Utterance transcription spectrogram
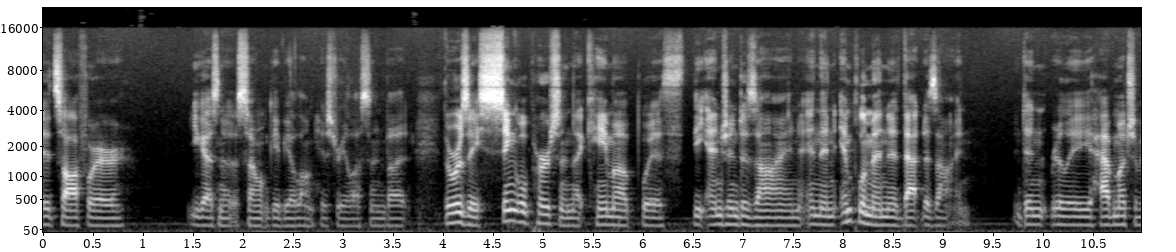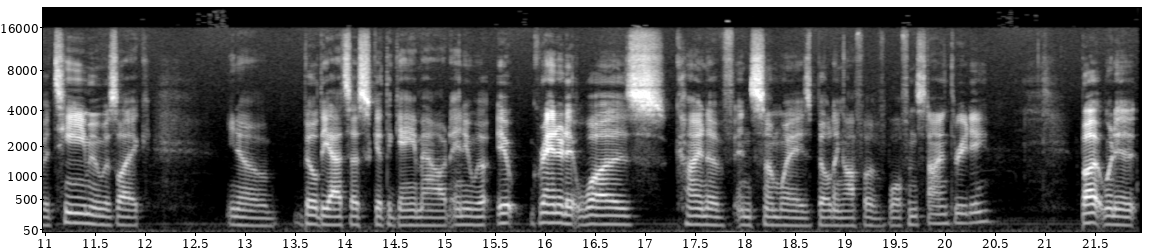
id Software. You guys know this, I won't give you a long history lesson, but there was a single person that came up with the engine design and then implemented that design. It didn't really have much of a team. It was like, you know, build the assets, get the game out. And it, it granted, it was kind of in some ways building off of Wolfenstein 3D, but when it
